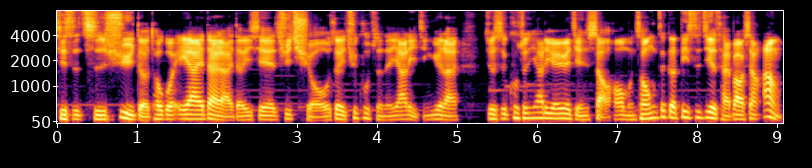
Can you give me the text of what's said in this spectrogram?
其实持续的透过 AI 带来的一些需求，所以去库存的压力已经越来就是库存压力越来越减少哈。我们从这个第四季的财报，像 ARM，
